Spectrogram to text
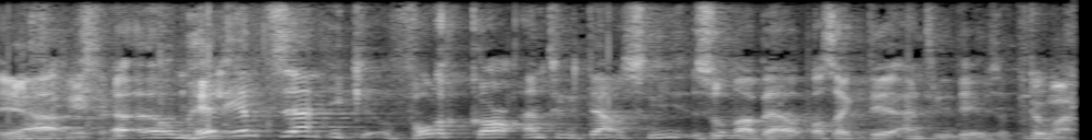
Niet Ja, vergeten. eh, om heel eerlijk te zijn, ik volg Carl Anthony Towns niet zo nabij op als ik de Anthony Davis heb. Doe maar.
